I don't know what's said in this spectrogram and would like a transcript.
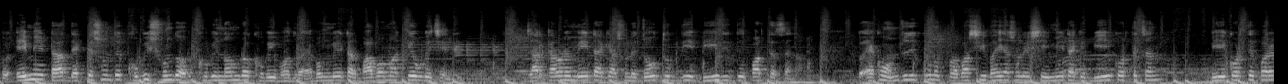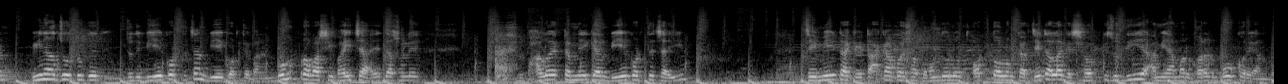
তো এই মেয়েটা দেখতে শুনতে খুবই সুন্দর, খুবই নম্র, খুবই ভদ্র এবং মেয়েটার বাবা মা কেউ বেছে নেই। যার কারণে মেয়েটাকে আসলে যৌতুক দিয়ে বিয়ে দিতে পারতেছে না। তো এখন যদি কোনো প্রবাসী ভাই আসলে সেই মেয়েটাকে বিয়ে করতে চান, বিয়ে করতে পারেন, বিনা যৌতুকে যদি বিয়ে করতে চান, বিয়ে করতে পারেন। বহু প্রবাসী ভাই চায় যে আসলে ভালো একটা মেয়েকে আমি বিয়ে করতে চাই, যে মেয়েটাকে টাকা পয়সা ধন্দৌলত অর্থ অলঙ্কার যেটা লাগে সব কিছু দিয়ে আমি আমার ঘরের বউ করে আনব।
